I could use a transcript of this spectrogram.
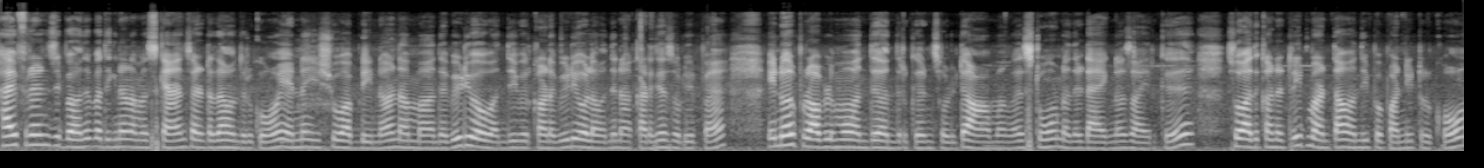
ஹாய் ஃப்ரெண்ட்ஸ் இப்போ வந்து பார்த்திங்கன்னா நம்ம ஸ்கேன் சென்டர் தான் வந்திருக்கோம். என்ன இஷ்யூ அப்படின்னா நம்ம அந்த வீடியோ வந்து இவருக்கான வீடியோவில் வந்து நான் கடைசியாக சொல்லியிருப்பேன் இன்னொரு ப்ராப்ளமும் வந்து வந்திருக்குன்னு சொல்லிட்டு ஆமாங்க ஸ்டோன் வந்து டயக்னோஸ் ஆகிருக்கு ஸோ அதுக்கான ட்ரீட்மெண்ட் தான் வந்து இப்போ பண்ணிகிட்ருக்கோம்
